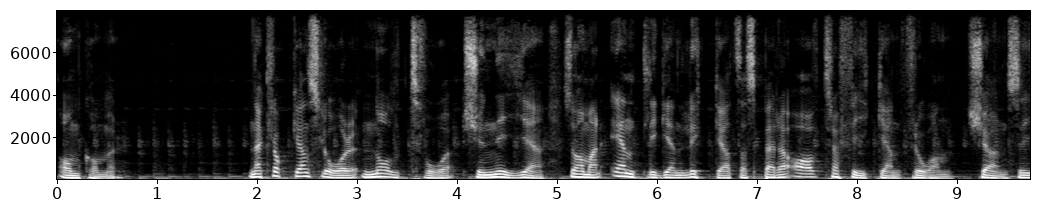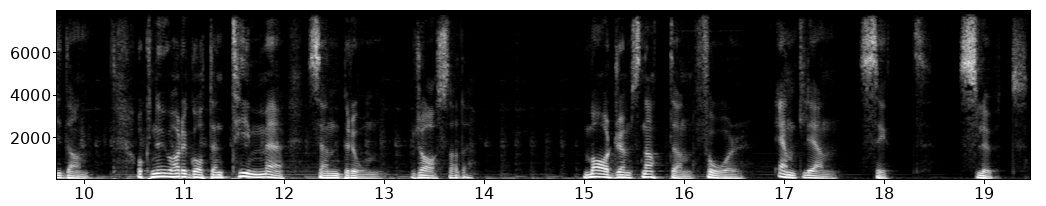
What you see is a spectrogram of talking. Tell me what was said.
omkommer. När klockan slår 02.29 så har man äntligen lyckats att spärra av trafiken från Tjörnsidan och nu har det gått en timme sedan bron rasade. Mardrömsnatten får äntligen sitt slut.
